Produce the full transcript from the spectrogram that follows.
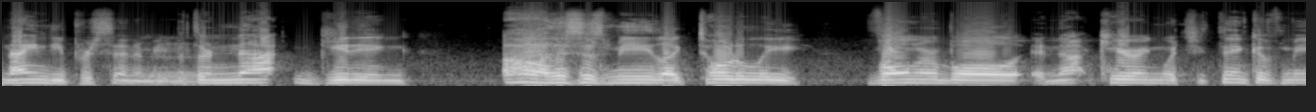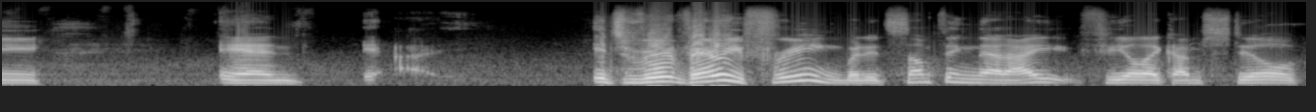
90% of me, mm. but they're not getting, oh, this is me, like totally vulnerable and not caring what you think of me. And it's very freeing, but it's something that I feel like I'm still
